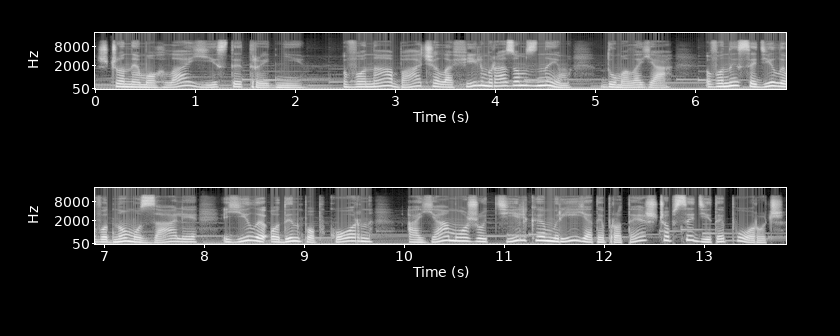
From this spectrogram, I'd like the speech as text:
що не могла їсти три дні. Вона бачила фільм разом з ним, думала я. Вони сиділи в одному залі, їли один попкорн, а я можу тільки мріяти про те, щоб сидіти поруч.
